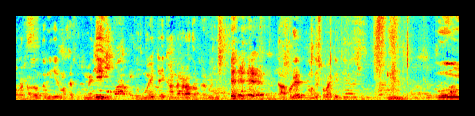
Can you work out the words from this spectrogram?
আমরা সাধারণত নিজের মাথায় প্রথমে দিই প্রথমে এটাই ঠান্ডা করা দরকার বুঝছ তারপরে আমাদের সবাইকে দিয়ে দিয়েছ ওম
